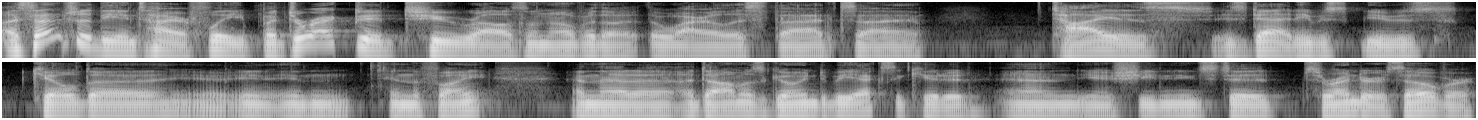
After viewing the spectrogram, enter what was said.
essentially the entire fleet, but directed to Rosalind over the, the wireless that uh, Tigh is is dead. He was he was killed uh, in, in in the fight, and that uh, Adama is going to be executed, and you know she needs to surrender. It's over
